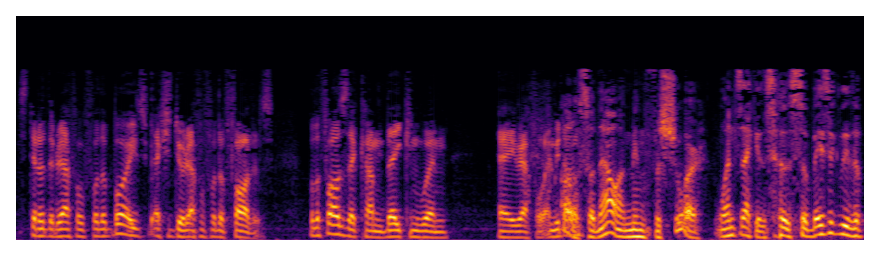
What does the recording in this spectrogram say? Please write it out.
instead of the raffle for the boys, we actually do a raffle for the fathers. Well, the fathers that come, they can win a raffle. And we Oh, don't. so now I'm in for sure. One second. So, so basically the,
